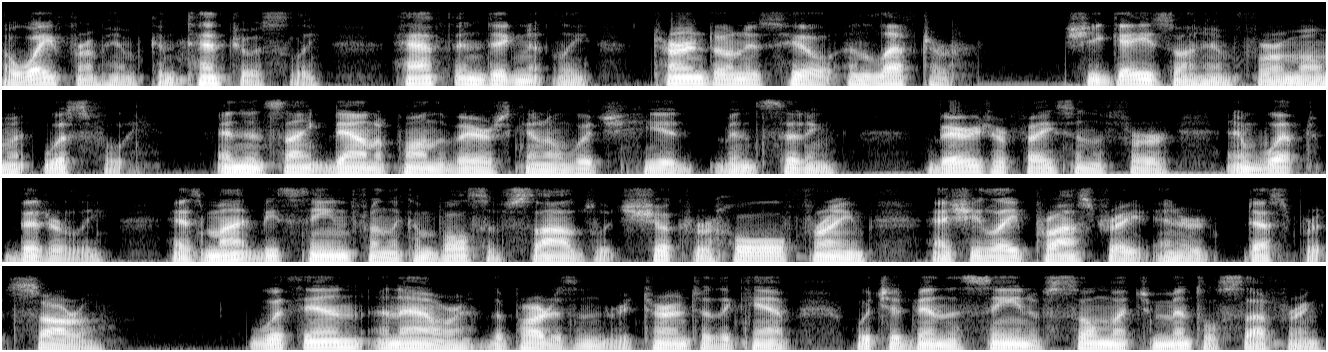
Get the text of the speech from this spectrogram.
away from him contemptuously, half indignantly, turned on his heel, and left her. She gazed on him for a moment wistfully and then sank down upon the bearskin on which he had been sitting, buried her face in the fur, and wept bitterly, as might be seen from the convulsive sobs which shook her whole frame as she lay prostrate in her desperate sorrow. Within an hour the Partisan returned to the camp which had been the scene of so much mental suffering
